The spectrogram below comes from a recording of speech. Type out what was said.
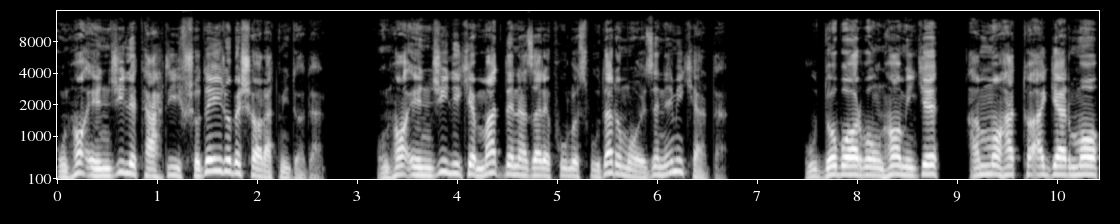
اونها انجیل تحریف شده ای رو بشارت می‌دادن. اونها انجیلی که مد نظر پولس بوده رو موعظه نمی‌کردن. او دو بار به اونها میگه اما حتی اگر ما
